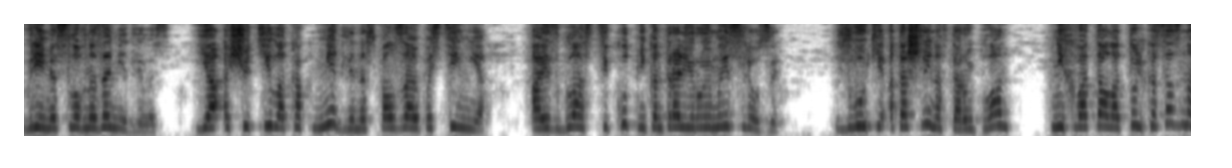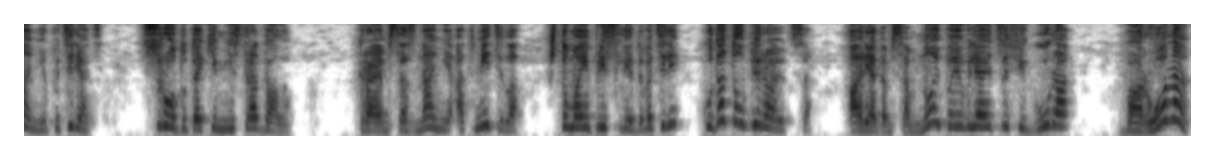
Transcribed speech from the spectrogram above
Время словно замедлилось. Я ощутила, как медленно сползаю по стене, а из глаз текут неконтролируемые слезы. Звуки отошли на второй план, не хватало только сознание потерять. Сроду таким не страдала. Краем сознания отметила, что мои преследователи куда-то убираются, а рядом со мной появляется фигура барона.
